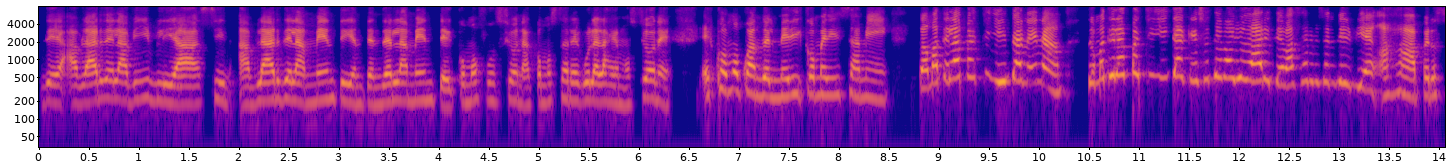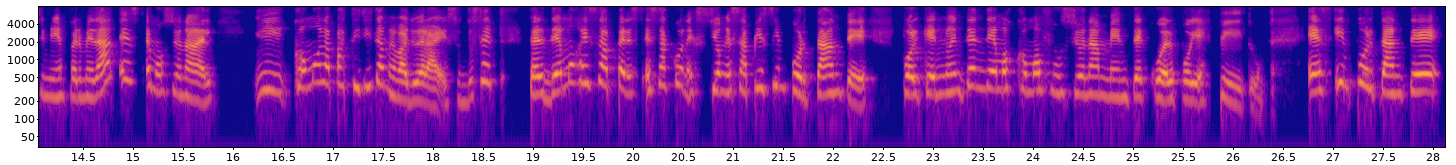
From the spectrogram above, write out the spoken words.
de hablar de la Biblia sin hablar de la mente y entender la mente, cómo funciona, cómo se regulan las emociones. Es como cuando el médico me dice a mí, tómate la pastillita, nena, tómate la pastillita, que eso te va a ayudar y te va a hacer sentir bien. Ajá, pero si mi enfermedad es emocional, ¿Y cómo la pastillita me va a ayudar a eso? Entonces, perdemos esa, esa conexión, esa pieza importante, porque no entendemos cómo funciona mente, cuerpo y espíritu. Es importante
